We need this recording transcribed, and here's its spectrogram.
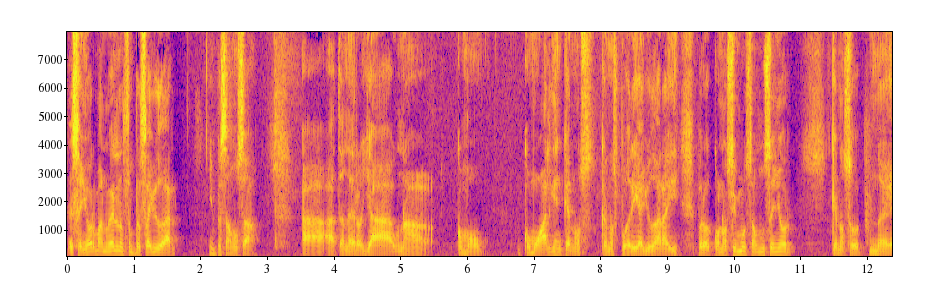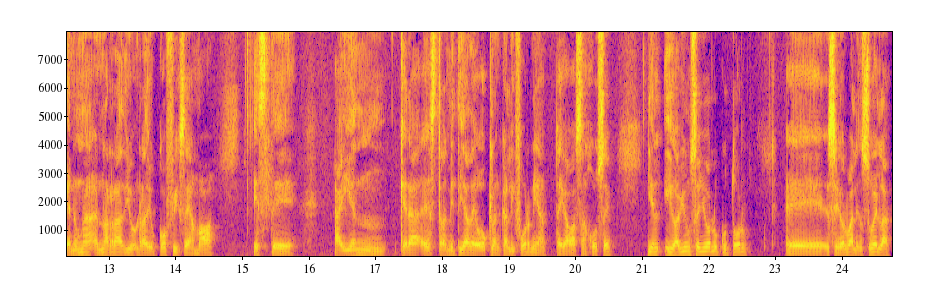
el señor Manuel nos empezó a ayudar y empezamos a, a- a tener ya una como, como alguien que nos, que nos podría ayudar ahí. Pero conocimos a un señor en una, radio, Radio Coffee se llamaba, este, ahí en, que era, es transmitida de Oakland, California, pegaba a San José. Y había un señor locutor, eh, el señor Valenzuela,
